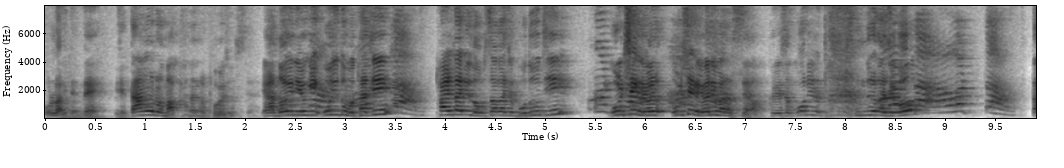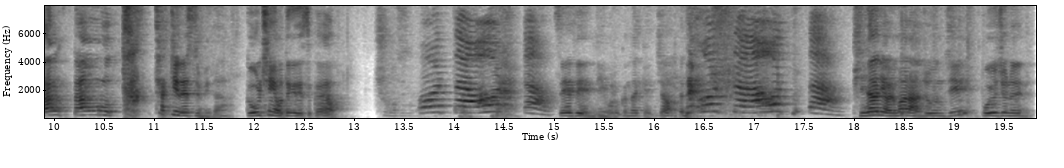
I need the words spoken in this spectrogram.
올라와 있는데 이제 땅으로 막 가는 걸 보여줬어요. 야, 너희는 여기 오지도 못하지? 팔다리도 없어가지고 못 오지? 올챙이가 열, 올챙이가 열이 받았어요. 그래서 꼬리를 팍 흔들어가지고 땅 땅으로 탁 착지했습니다. 그 올챙이 어떻게 됐을까요? 새드 엔딩으로 끝났겠죠? 네. 비난이 얼마나 안 좋은지 보여주는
